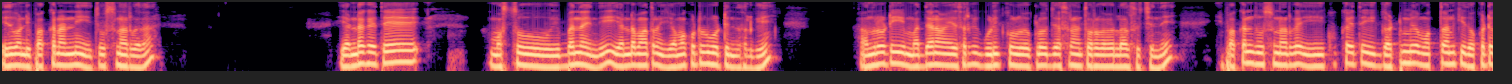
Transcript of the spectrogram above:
ఇదిగోండి పక్కన అన్నీ చూస్తున్నారు కదా. ఎండకైతే మస్తు ఇబ్బంది అయింది ఎండ మాత్రం యమకొట్టుడు కొట్టింది అసలుకి. అందులోటి మధ్యాహ్నం అయ్యేసరికి గుడి క్లోజ్ చేస్తారని త్వరగా వెళ్ళాల్సి వచ్చింది. ఈ పక్కన చూస్తున్నారుగా ఈ కుక్క అయితే ఈ గట్టు మీద మొత్తానికి ఇది ఒక్కటే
